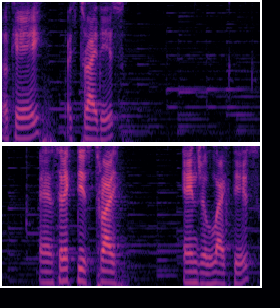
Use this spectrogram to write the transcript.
Okay let's try this. And select this try angel like this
